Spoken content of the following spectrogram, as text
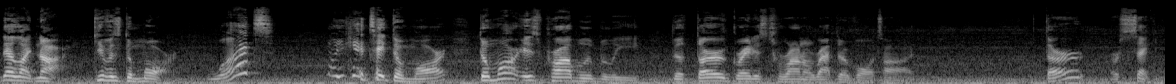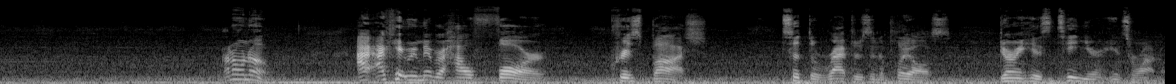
They're like, nah, give us DeMar. What? No, you can't take DeMar. DeMar is probably the third greatest Toronto Raptor of all time. Third or second? I don't know. I, I can't remember how far Chris Bosh took the Raptors in the playoffs during his tenure in Toronto.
